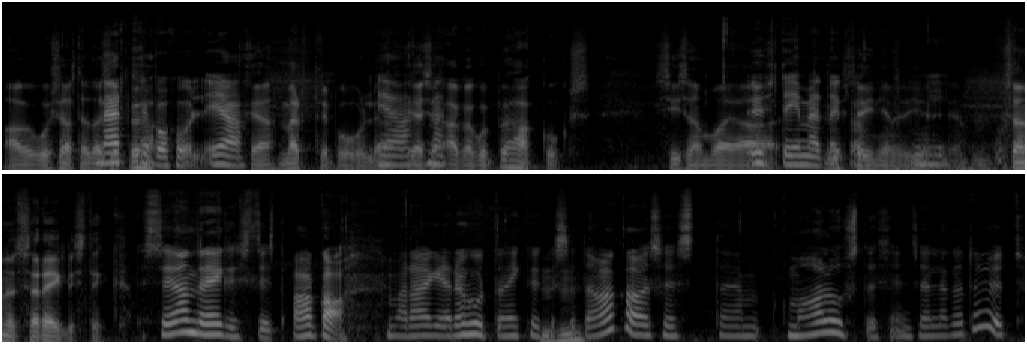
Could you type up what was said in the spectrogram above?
aga kui sealt edasi märtri püha... puhul, jah. jah, märtri puhul ja, ja, ja see, aga kui pühakuks siis on vaja ühte imetegu. see on nüüd see reeglistik? see on reeglistik, aga ma räägin, rõhutan ikkagi mm -hmm. seda aga, sest ähm, kui ma alustasin sellega tööd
